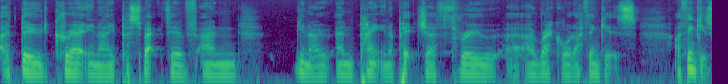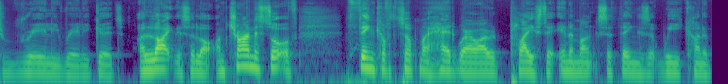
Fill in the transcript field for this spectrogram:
a dude creating a perspective and you know and painting a picture through a, a record, I think it's I think it's really really good. I like this a lot. I'm trying to sort of think off the top of my head where I would place it in amongst the things that we kind of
